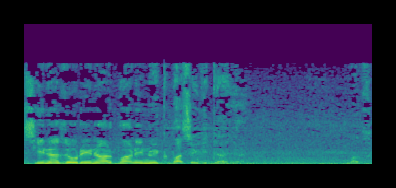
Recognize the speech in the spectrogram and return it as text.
ਸੀਨਾ ਜ਼ੋਰੀ ਨਾਲ ਪਾਣੀ ਨੂੰ ਇੱਕ ਪਾਸੇ ਕੀਤਾ ਜਾਏ ਬਸ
